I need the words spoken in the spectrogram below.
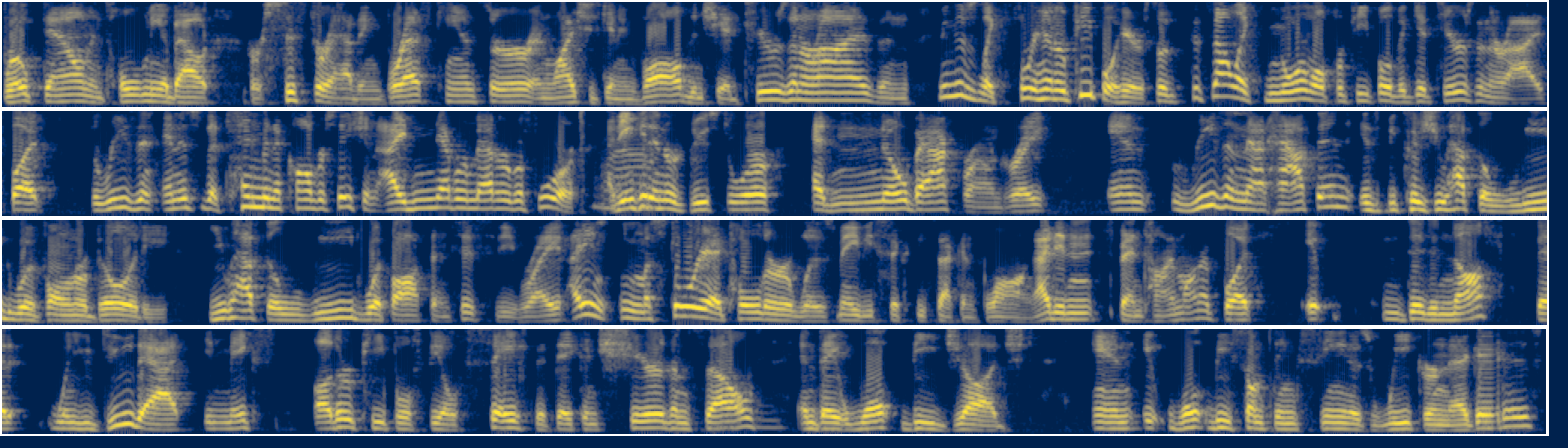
broke down and told me about her sister having breast cancer and why she's getting involved, and she had tears in her eyes. And I mean, there's like 300 people here, so it's not like normal for people to get tears in their eyes, but the reason, and this was a 10 minute conversation. I'd never met her before. Wow. I didn't get introduced to her had no background, right? And reason that happened is because you have to lead with vulnerability. You have to lead with authenticity, right? I didn't, my story I told her was maybe 60 seconds long. I didn't spend time on it, but it did enough that when you do that, it makes other people feel safe that they can share themselves mm-hmm. and they won't be judged. And it won't be something seen as weak or negative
